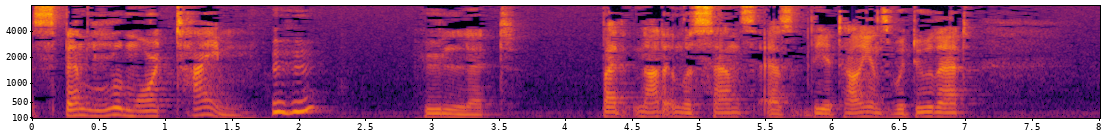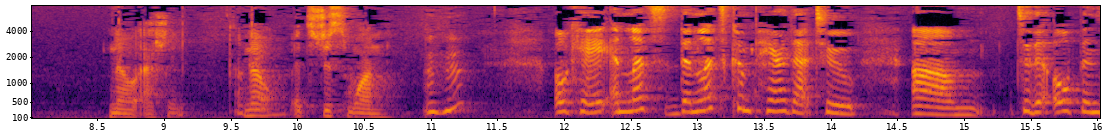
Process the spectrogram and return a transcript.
spend a little more time. Mm-hmm. Hüllet, but not in the sense as the Italians would do that. No, actually, no. It's just one. Mm-hmm. Okay, and let's then let's compare that to um, to the open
